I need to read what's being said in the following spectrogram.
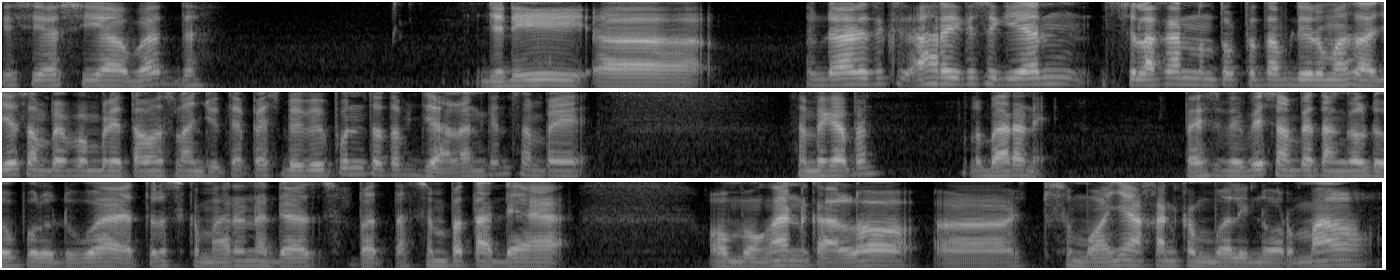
kayak sia-sia banget dah. Jadi eh udah hari, kesekian silakan untuk tetap di rumah saja sampai pemberitahuan selanjutnya. PSBB pun tetap jalan kan sampai sampai kapan? Lebaran ya? PSBB sampai tanggal 22 terus kemarin ada sempat sempat ada omongan kalau eh, semuanya akan kembali normal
